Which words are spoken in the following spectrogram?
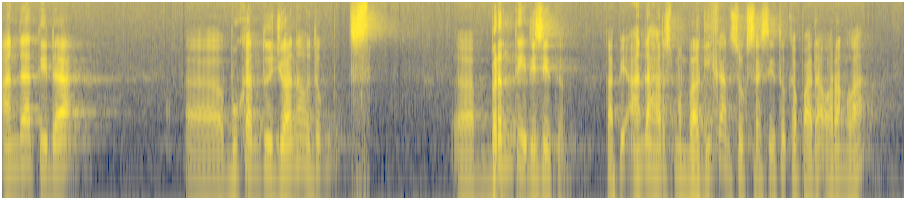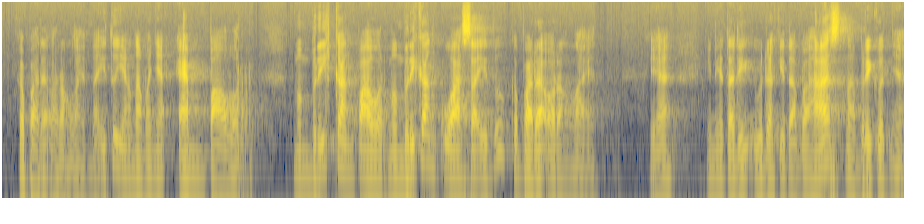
Anda tidak uh, bukan tujuannya untuk uh, berhenti di situ. Tapi Anda harus membagikan sukses itu kepada orang lah, kepada orang lain. Nah, itu yang namanya empower. Memberikan power, memberikan kuasa itu kepada orang lain. Ya. Ini tadi udah kita bahas, nah berikutnya.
